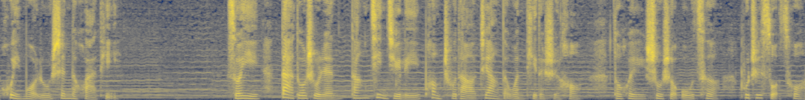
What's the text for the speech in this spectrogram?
讳莫如深的话题。所以，大多数人当近距离碰触到这样的问题的时候，都会束手无策、不知所措。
